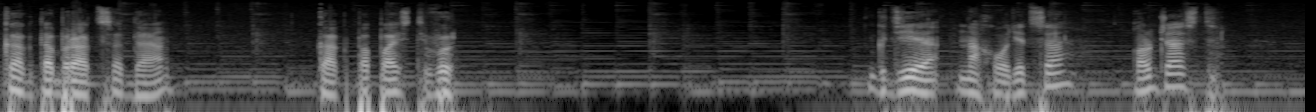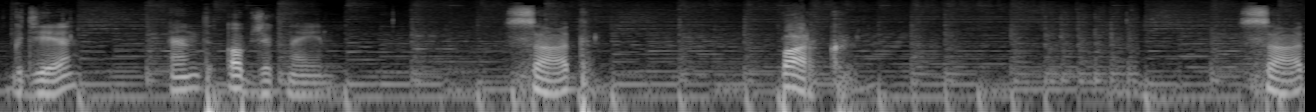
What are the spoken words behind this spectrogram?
Как добраться до? Как попасть в? Где находится? Or just где and object name. Сад. Парк. Сад.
